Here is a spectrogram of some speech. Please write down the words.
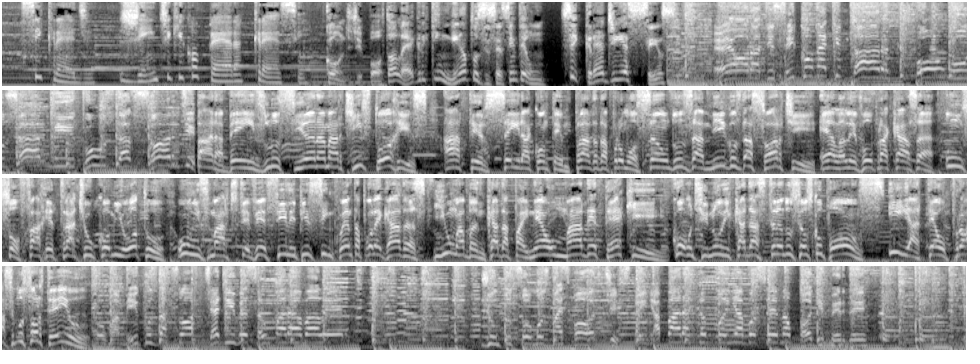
Sicredi, gente que coopera cresce. Conde de Porto Alegre 561. Sicredi Essência. É hora de se conectar com os amigos da sorte. Parabéns, Luciana Martins Torres, a terceira contemplada da promoção dos Amigos da Sorte. Ela levou para casa um sofá retrátil Comioto, um Smart TV Philips 50 polegadas e uma bancada painel Madetec. Continue cadastrando seus cupons e até o próximo sorteio. Amigos da sorte é diversão para valer. Juntos somos mais fortes. Venha para a campanha, você não pode perder.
